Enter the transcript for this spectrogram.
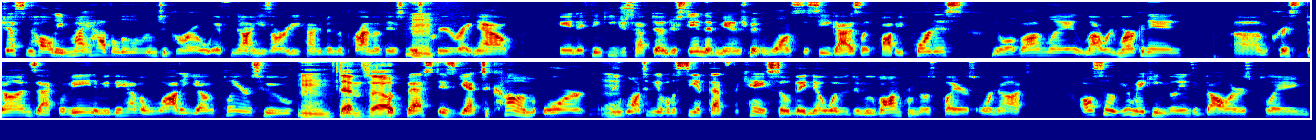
Justin Holiday might have a little room to grow. If not, he's already kind of in the prime of his, his Hmm. career right now. And I think you just have to understand that management wants to see guys like Bobby Portis, Noah Vonleh, Lauri Markkanen, um, Kris Dunn, Zach LaVine. I mean, they have a lot of young players who Mm, the best is yet to come, or they Mm. want to be able to see if that's the case so they know whether to move on from those players or not. Also, you're making millions of dollars playing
